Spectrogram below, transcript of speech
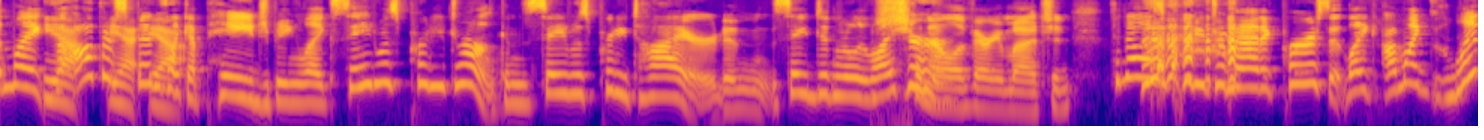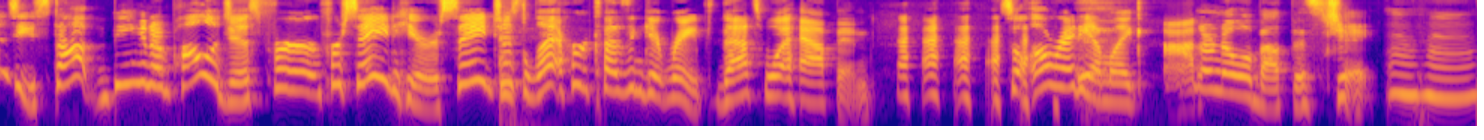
And like Yeah, the author yeah, spends yeah. like a page being like, Sade was pretty drunk and Sade was pretty tired and Sade didn't really like Sure. Fenella very much and Fenella's a pretty dramatic person. Like I'm like, Lynsay, stop being an apologist for for Sade here. Sade just let her cousin get raped. That's what happened. so already I'm like, I don't know about this chick. Mm-hmm.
